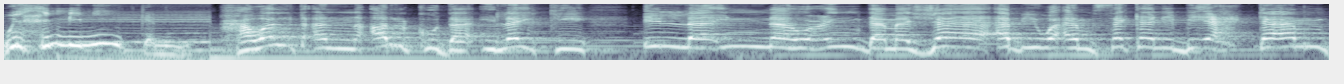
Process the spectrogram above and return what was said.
والحميميت كمان. حاولت أن أركض إليك إلا إنه عندما جاء أبي وأمسكني بإحكام.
